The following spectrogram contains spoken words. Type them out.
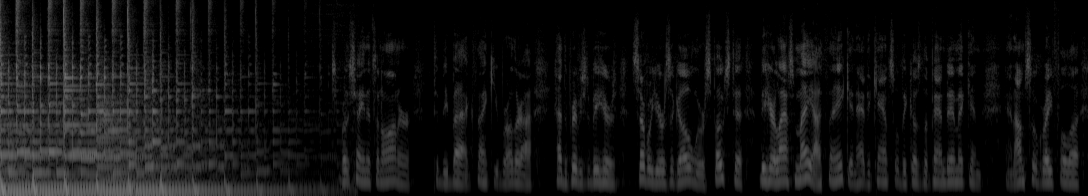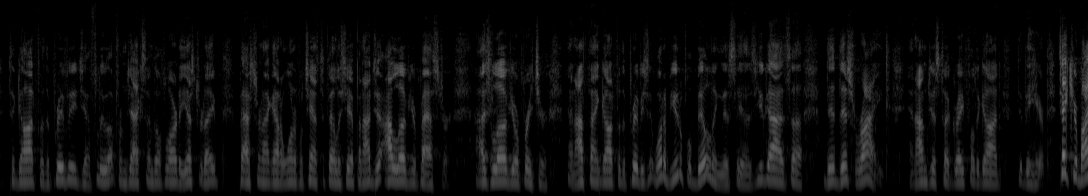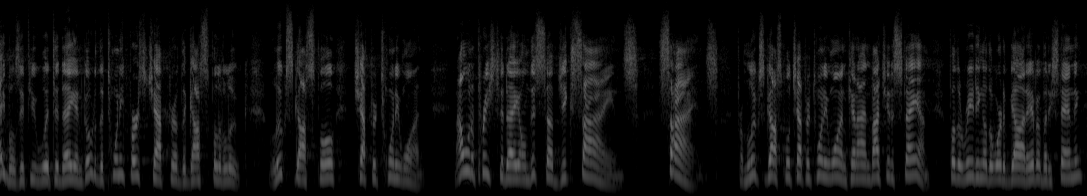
Be back. Thank you, brother. I had the privilege to be here several years ago. We were supposed to be here last May, I think, and had to cancel because of the pandemic. And, and I'm so grateful uh, to God for the privilege. I flew up from Jacksonville, Florida yesterday. Pastor and I got a wonderful chance to fellowship, and I, just, I love your pastor. I just love your preacher, and I thank God for the privilege. What a beautiful building this is. You guys uh, did this right, and I'm just uh, grateful to God to be here. Take your Bibles, if you would, today and go to the 21st chapter of the Gospel of Luke. Luke's Gospel, chapter 21. And I want to preach today on this subject signs. Signs. From Luke's Gospel, chapter 21. Can I invite you to stand for the reading of the Word of God? Everybody standing?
